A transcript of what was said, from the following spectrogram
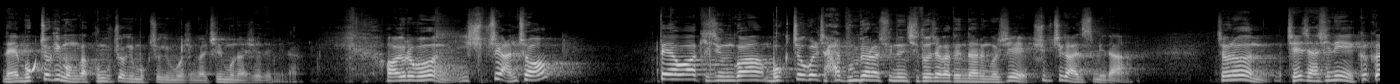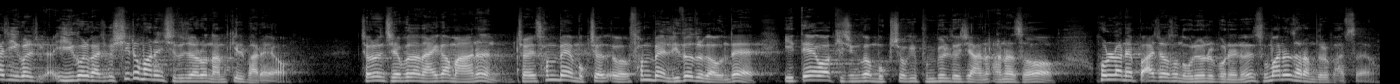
내 목적이 뭔가 궁극적인 목적이 무엇인가를 질문하셔야 됩니다. 아, 여러분, 이 쉽지 않죠? 때와 기준과 목적을 잘 분별할 수 있는 지도자가 된다는 것이 쉽지가 않습니다. 저는 제 자신이 끝까지 이걸 이걸 가지고 씨름하는 지도자로 남길 바래요. 저는 제보다 나이가 많은 저의 선배 목자 어, 선배 리더들 가운데 이 때와 기준과 목적이 분별되지 않- 않아서 혼란에 빠져서 노년을 보내는 수많은 사람들을 봤어요.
